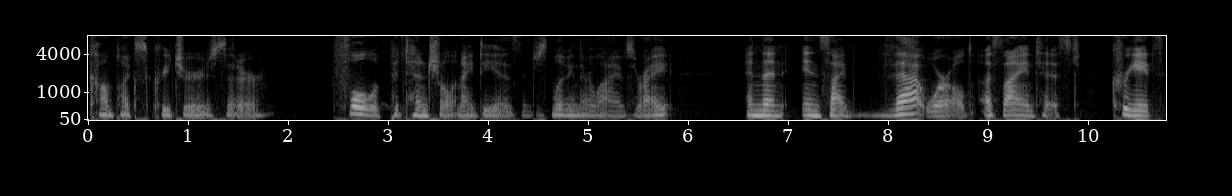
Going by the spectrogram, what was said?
complex creatures that are full of potential and ideas and just living their lives, right? And then inside that world, a scientist creates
